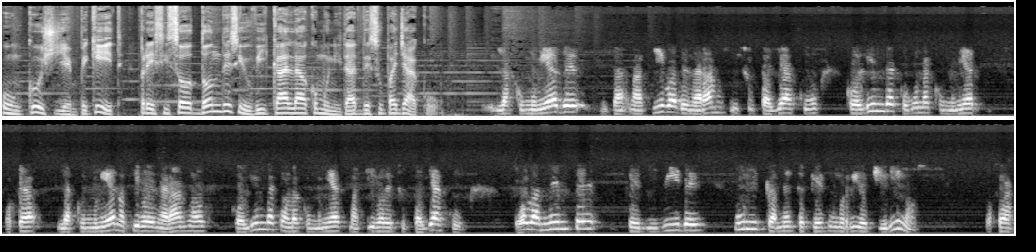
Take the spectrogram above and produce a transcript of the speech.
un Kush Yempekit precisó dónde se ubica la comunidad de Supayacu. La comunidad nativa de Naranjos y Supayacu colinda con una comunidad, o sea, la comunidad nativa de Naranjos colinda con la comunidad nativa de Supayacu. Solamente se divide únicamente que es un río Chirinos. O sea,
